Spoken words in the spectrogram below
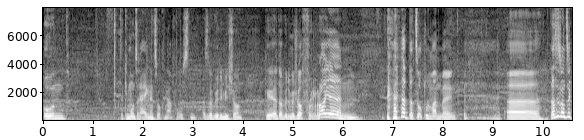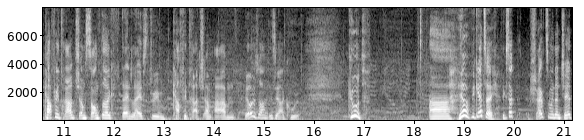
und da können wir unsere eigenen Sachen abposten. Also da würde ich mich schon da würde ich mich schon freuen. Der Zottelmann meint. Äh, das ist unser Kaffeetratsch am Sonntag, dein Livestream Kaffeetratsch am Abend. Ja, ist, auch, ist ja auch cool. Gut. Äh, ja, wie geht's euch? Wie gesagt, schreibt es mir in den Chat,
